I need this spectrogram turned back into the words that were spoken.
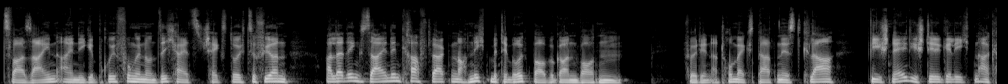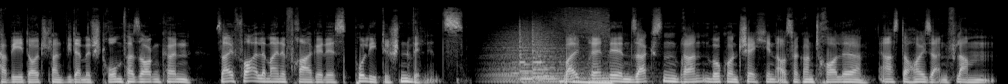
Zwar seien einige Prüfungen und Sicherheitschecks durchzuführen, allerdings seien den Kraftwerken noch nicht mit dem Rückbau begonnen worden. Für den Atomexperten ist klar, wie schnell die stillgelegten AKW Deutschland wieder mit Strom versorgen können, sei vor allem eine Frage des politischen Willens. Waldbrände in Sachsen, Brandenburg und Tschechien außer Kontrolle, erste Häuser in Flammen.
